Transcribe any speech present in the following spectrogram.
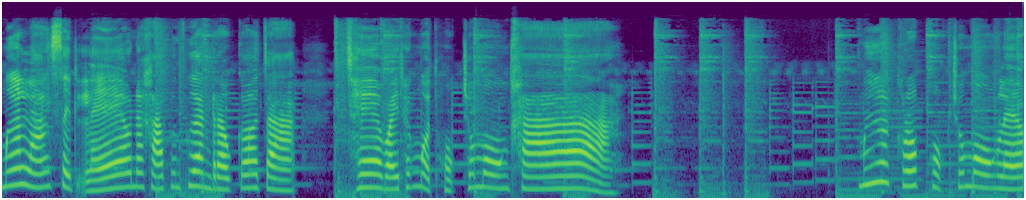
เมื่อล้างเสร็จแล้วนะคะ เพื่อนๆเราก็จะแช่ไว้ทั้งหมด 6 ชั่วโมงค่ะ เมื่อครบ 6 ชั่วโมงแล้ว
